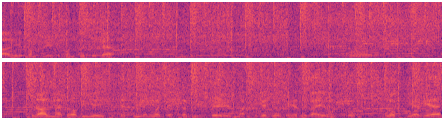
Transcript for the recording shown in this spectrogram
फ़िलहाल ये कंप्लीट बन तो चुका है। और फ़िलहाल मैं तो अभी यही सजेशन दूँगा, जब तक इस पर मट्टी के जो ढेर लगाए हैं, उसको ब्लॉक किया गया है।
